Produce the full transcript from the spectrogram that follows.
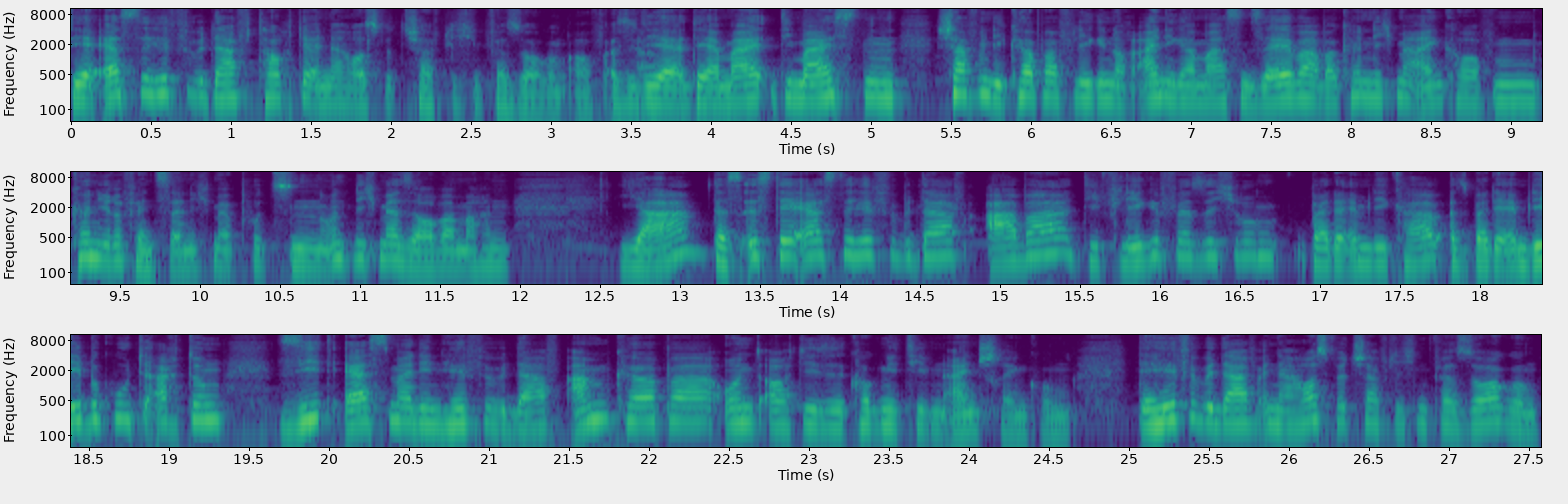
der erste Hilfebedarf taucht ja in der hauswirtschaftlichen Versorgung auf. Also ja. der, der, die meisten schaffen die Körperpflege noch einigermaßen selber, aber können nicht mehr einkaufen, können ihre Fenster nicht mehr putzen und nicht mehr sauber machen. Ja, das ist der erste Hilfebedarf, aber die Pflegeversicherung bei der MDK, also bei der MD-Begutachtung, sieht erstmal den Hilfebedarf am Körper und auch diese kognitiven Einschränkungen. Der Hilfebedarf in der hauswirtschaftlichen Versorgung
